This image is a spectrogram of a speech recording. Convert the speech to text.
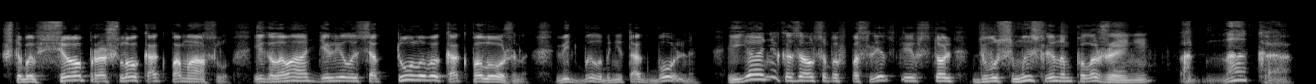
чтобы все прошло как по маслу, и голова отделилась от тулова как положено, ведь было бы не так больно, и я не оказался бы впоследствии в столь двусмысленном положении. Однако...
